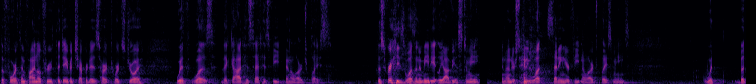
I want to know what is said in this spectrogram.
The fourth and final truth that David shepherded his heart towards joy with was that God has set his feet in a large place. This phrase wasn't immediately obvious to me in understanding what setting your feet in a large place means. But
